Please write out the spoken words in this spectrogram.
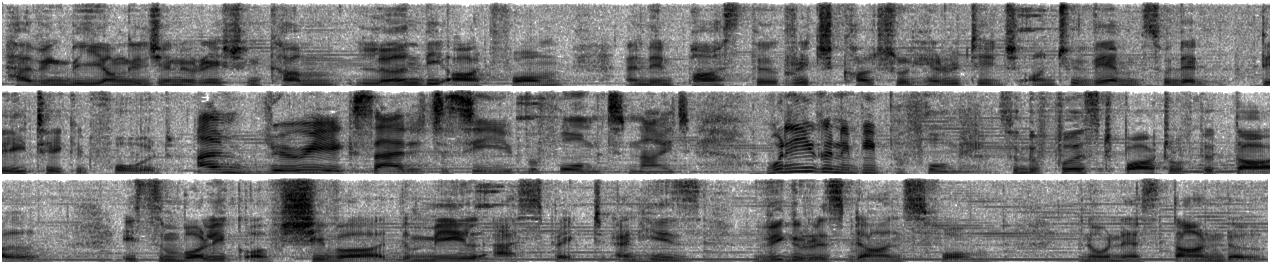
Having the younger generation come, learn the art form, and then pass the rich cultural heritage onto them so that they take it forward. I'm very excited to see you perform tonight. What are you going to be performing? So the first part of the tal is symbolic of Shiva, the male aspect, and his vigorous dance form known as Tandav.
